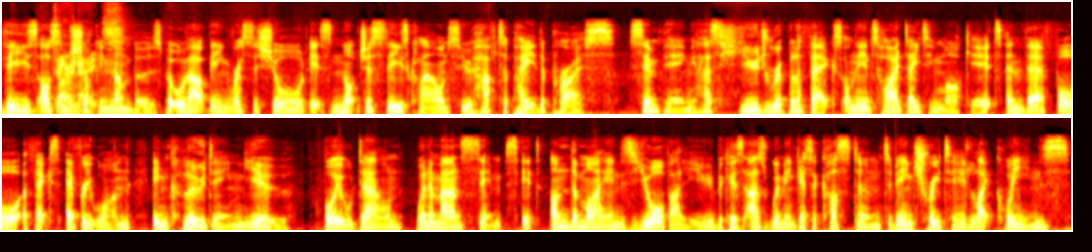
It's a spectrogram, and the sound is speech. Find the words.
These are some Donates. shocking numbers, but without being rest assured, it's not just these clowns who have to pay the price. Simping has huge ripple effects on the entire dating market and therefore affects everyone, including you. Boiled down, when a man simps, it undermines your value because as women get accustomed to being treated like queens,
